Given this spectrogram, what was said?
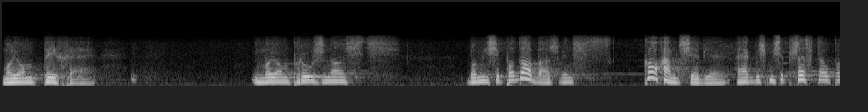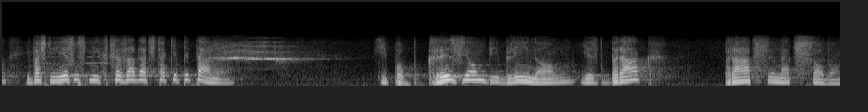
moją pychę i moją próżność, bo mi się podobasz, więc kocham Ciebie, a jakbyś mi się przestał... I właśnie Jezus mi chce zadać takie pytanie. Hipokryzją biblijną jest brak pracy nad sobą,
